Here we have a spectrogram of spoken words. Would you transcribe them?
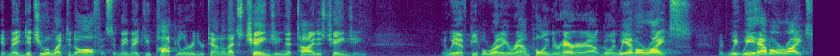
It may get you elected to office. It may make you popular in your town. Now, that's changing. That tide is changing. And we have people running around pulling their hair out going, We have our rights. Like, we, we have our rights.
